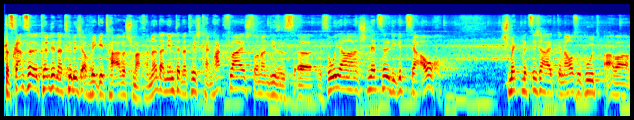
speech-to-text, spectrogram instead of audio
Das Ganze könnt ihr natürlich auch vegetarisch machen. Ne? Dann nehmt ihr natürlich kein Hackfleisch, sondern dieses äh, Sojaschnetzel, die gibt es ja auch. Schmeckt mit Sicherheit genauso gut, aber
